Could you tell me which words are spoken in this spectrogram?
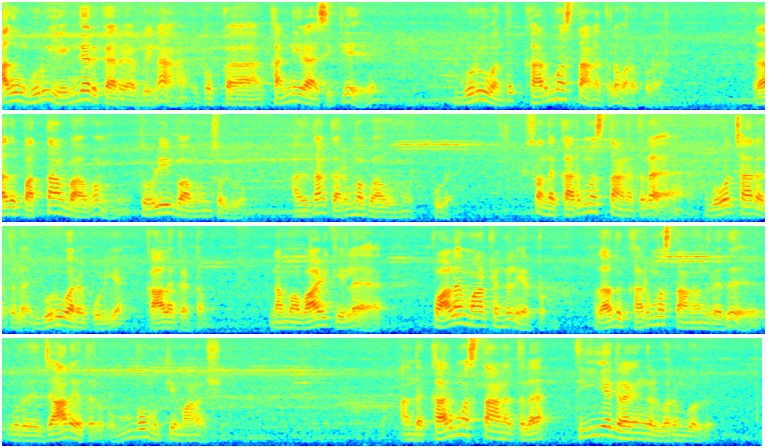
அதுவும் குரு எங்கே இருக்கார் அப்படின்னா இப்போ க கன்னிராசிக்கு குரு வந்து கர்மஸ்தானத்தில் வரப்போகிறார் அதாவது பத்தாம் பாவம் தொழில் பாவம்னு சொல்லுவோம். அதுதான் கர்ம பாவமும் கூட. ஸோ அந்த கர்மஸ்தானத்தில் கோச்சாரத்தில் குரு வரக்கூடிய காலகட்டம். நம்ம வாழ்க்கையில் பல மாற்றங்கள் ஏற்படும். அதாவது கர்மஸ்தானங்கிறது ஒரு ஜாதகத்தில் ரொம்ப முக்கியமான விஷயம். அந்த கர்மஸ்தானத்தில் தீய கிரகங்கள் வரும்போது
